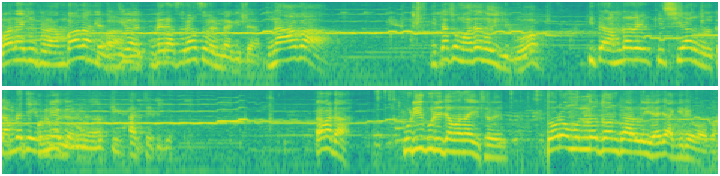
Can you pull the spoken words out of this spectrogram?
ওয়ালাইকুম সালাম বালা নে বা কি বেড়াচুরা চলেন না বা এটা সমাধান হয়ে যাব কিতা আমরা কি শেয়ার করব? আমরা যে এমনি করব। আচ্ছা ঠিক আছে। বাবাটা ফুরি ফুরি জামান আইছ তোর মূল্য জন লইয়া জাগিরে বাবা।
